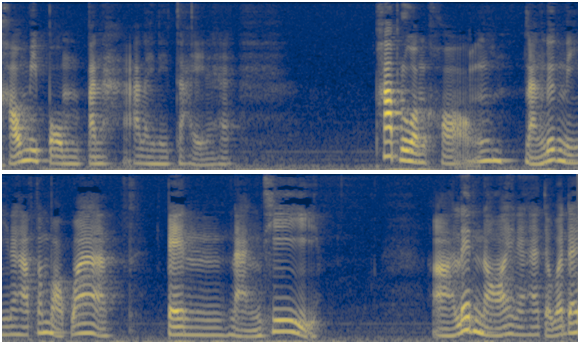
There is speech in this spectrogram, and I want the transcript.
เขามีปมปัญหาอะไรในใจนะฮะ ภาพรวมของหนังเรื่องนี้นะครับ ต้องบอกว่าเป็นหนังที่เล่นน้อยนะฮะแต่ว่าได้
